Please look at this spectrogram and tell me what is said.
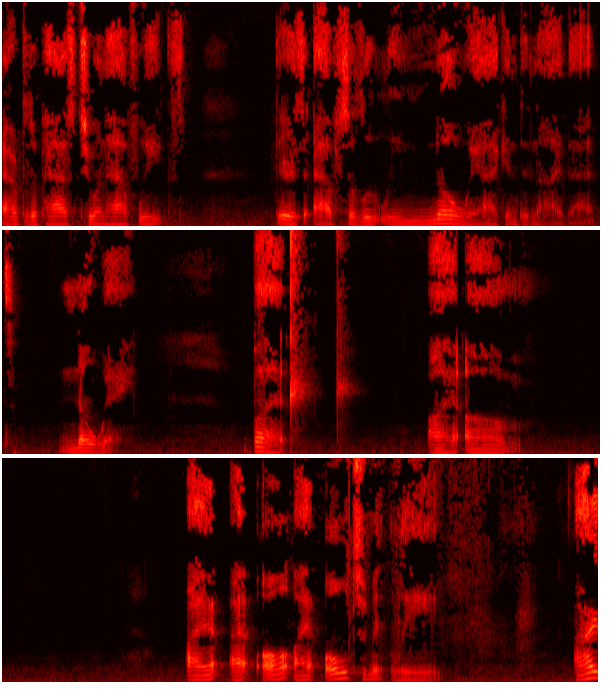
after the past two and a half weeks, there's absolutely no way I can deny that. No way. But I um I I all I ultimately I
